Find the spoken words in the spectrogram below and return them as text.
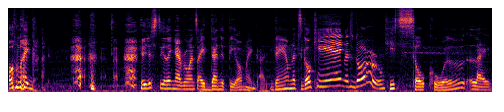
oh my god. He's just stealing everyone's identity. Oh my god. Damn, let's go, King! Let's go! He's so cool. Like,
